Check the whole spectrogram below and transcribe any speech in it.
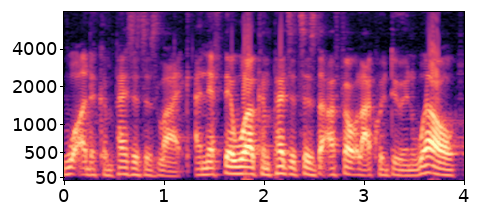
what are the competitors like? And if there were competitors that I felt like were doing well,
